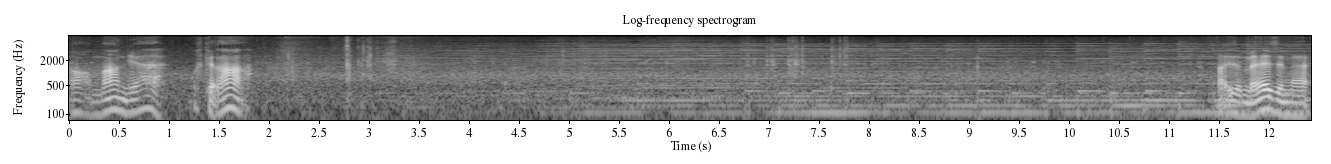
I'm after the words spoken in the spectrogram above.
Oh man, yeah. Look at that. That is amazing, mate.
